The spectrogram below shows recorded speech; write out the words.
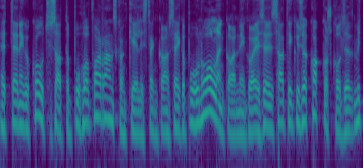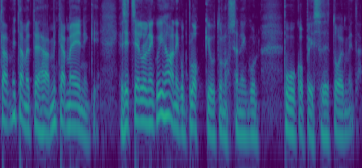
Että niin coachi saattoi puhua vain ranskankielisten kanssa, eikä puhunut ollenkaan. Niin kuin, ei se, saatiin kysyä kakkoskoutsilta, että mitä, mitä me tehdään, mikä meininki. Ja sitten siellä oli niin kuin ihan niin kuin blokkiutunut se niin kuin puukopissa se toiminta.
